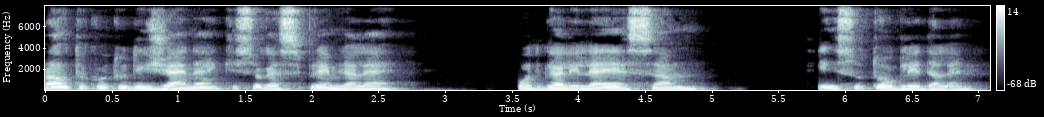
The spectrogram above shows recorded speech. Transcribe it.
prav tako tudi žene, ki so ga spremljale od Galileje sem in so to gledale.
